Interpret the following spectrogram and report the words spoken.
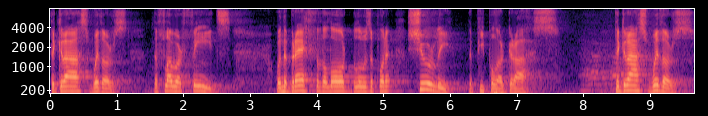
The grass withers, the flower fades. When the breath of the Lord blows upon it, surely the people are grass. The grass withers,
